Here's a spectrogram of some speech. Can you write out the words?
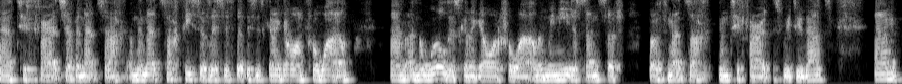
uh, Tiferet Netzach. And the Netzach piece of this is that this is going to go on for a while. Um, and the world is going to go on for a while. And we need a sense of both Netzach and Tiferet as we do that. Um,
